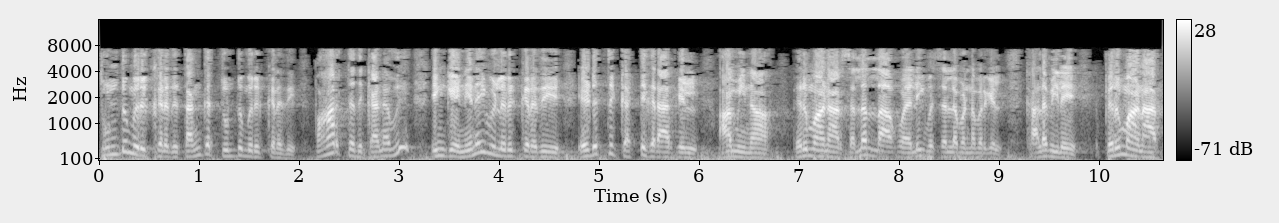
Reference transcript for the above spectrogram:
துண்டும் இருக்கிறது தங்க துண்டும் இருக்கிறது. பார்த்தது கனவு இங்கே நினைவில் இருக்கிறது. எடுத்து கட்டுகிறார்கள். ஆமினா பெருமானார் ஸல்லல்லாஹு அலைஹி வஸல்லம் அவர்கள் களவிலே பெருமானார்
